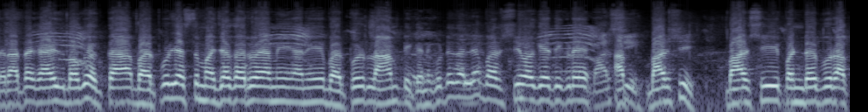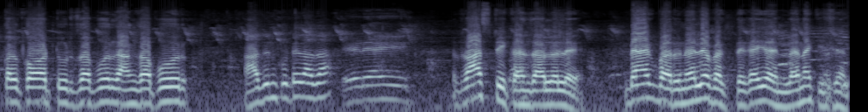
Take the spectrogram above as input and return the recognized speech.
तर आता गाईज बघू शकता भरपूर जास्त मजा करू आहे आम्ही आणि भरपूर लांब ठिकाणी. कुठे चालले? बार्शी वगैरे तिकडे. आप- बार्शी. बार्शी पंढरपूर अक्कलकोट तुळजापूर गांगापूर. अजून कुठे दादा? रास ठिकाण चालवलंय. बॅग भरून आले बघते काही आणलं ना किशन.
